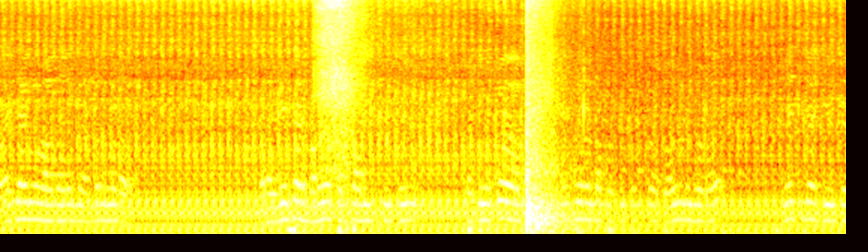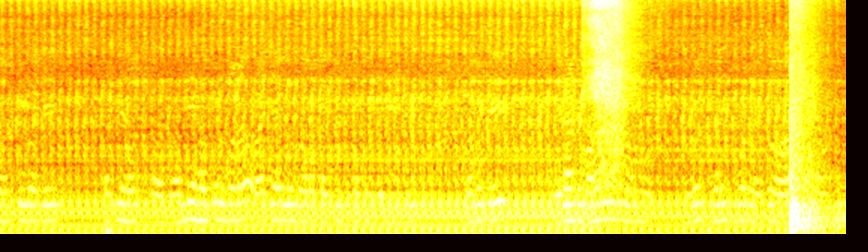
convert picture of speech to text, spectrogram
రాజ్యాంగం ఆధారంగా అందరూ కూడా మన దేశాన్ని మనమే పరిపాలించుకుంటూ ప్రతి ఒక్క దేశంలో ఉన్న ప్రతి ఒక్క పౌరుడు కూడా స్వేచ్ఛగా జీవించే హక్కు కానీ ప్రతి హక్కు అన్ని హక్కులు కూడా రాజ్యాంగం ద్వారా కల్పించుకోవడం జరిగింది. కాబట్టి ఇలాంటి మనం ఈరోజు స్మరించుకోవడం ఎంతో ఆనందంగా ఉంది.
